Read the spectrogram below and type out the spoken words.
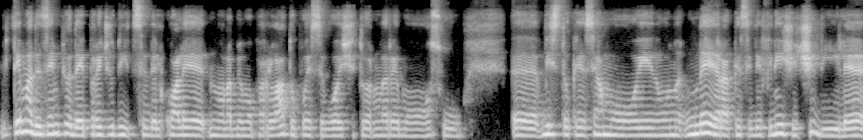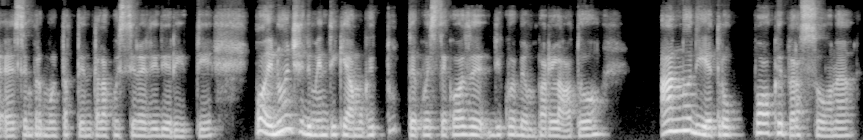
il tema ad esempio dei pregiudizi, del quale non abbiamo parlato, poi se vuoi ci torneremo su, eh, visto che siamo in un, un'era che si definisce civile, è sempre molto attenta alla questione dei diritti. Poi non ci dimentichiamo che tutte queste cose di cui abbiamo parlato hanno dietro poche persone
